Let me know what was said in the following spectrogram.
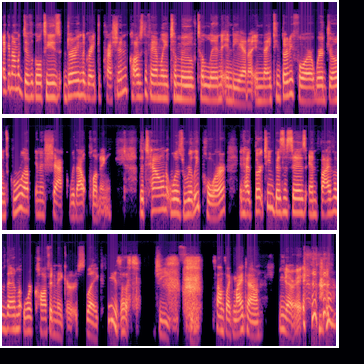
Economic difficulties during the Great Depression caused the family to move to Lynn, Indiana in 1934, where Jones grew up in a shack without plumbing. The town was really poor. It had 13 businesses, and five of them were coffin makers. Like, Jesus. geez. Sounds like my town. Yeah, right.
